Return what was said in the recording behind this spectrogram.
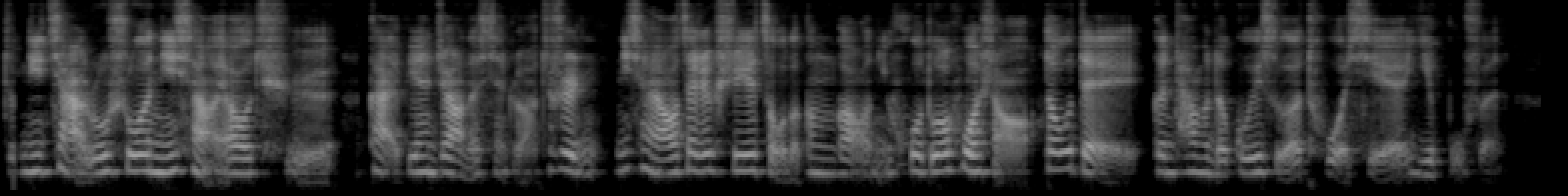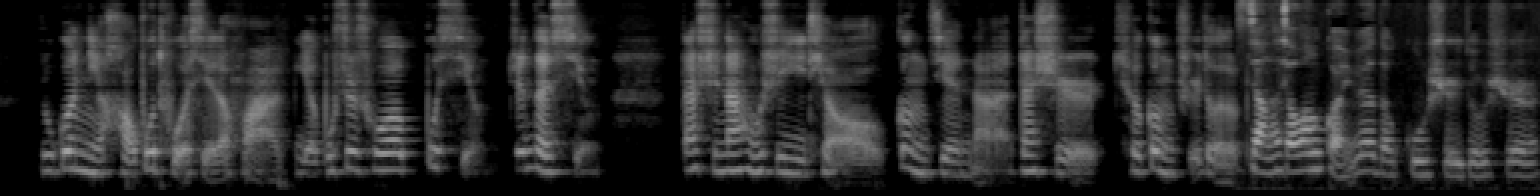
就你假如说你想要去改变这样的现状，就是你想要在这个世界走得更高，你或多或少都得跟他们的规则妥协一部分。如果你毫不妥协的话，也不是说不行，真的行。但是那会是一条更艰难，但是却更值得的。讲个小婉管乐的故事，就是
